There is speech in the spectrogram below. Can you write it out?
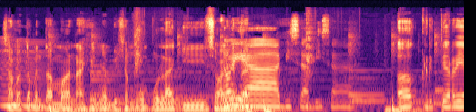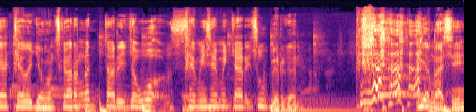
Hmm, sama teman-teman akhirnya bisa ngumpul lagi Oh soalnya kan ya, bisa bisa. eh, kriteria cewek zaman sekarang kan cari cowok semi-semi cari supir kan iya nggak sih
